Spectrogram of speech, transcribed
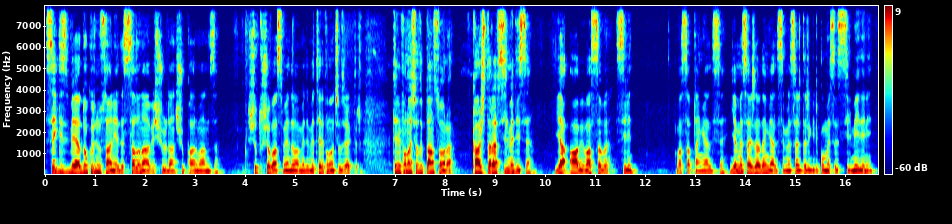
8 veya 9. saniyede salın abi şuradan şu parmağınızı. Şu tuşa basmaya devam edin ve telefon açılacaktır. Telefon açıldıktan sonra karşı taraf silmediyse ya abi WhatsApp'ı silin. WhatsApp'tan geldiyse ya mesajlardan geldiyse mesajları girip o mesajı silmeyi deneyin.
